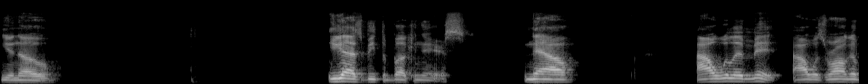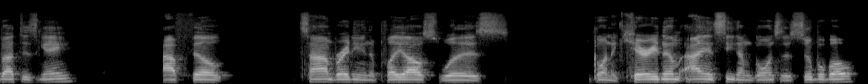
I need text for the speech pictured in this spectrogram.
You know, you guys beat the Buccaneers. Now, I will admit I was wrong about this game. I felt Tom Brady in the playoffs was going to carry them. I didn't see them going to the Super Bowl.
